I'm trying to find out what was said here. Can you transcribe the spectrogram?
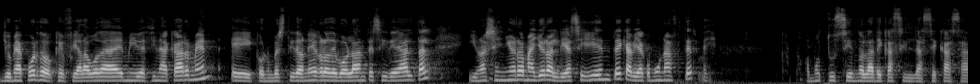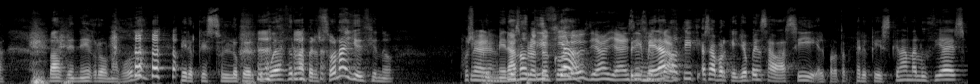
Yo me acuerdo que fui a la boda de mi vecina Carmen eh, con un vestido negro de volantes ideal, tal, y una señora mayor al día siguiente, que había como un after, me como tú siendo la de Casilda se casa, vas de negro a una boda? Pero que eso es lo peor que puede hacer una persona. Y yo diciendo, Pues Claro. primera Los noticia. protocolos ya- ya, es primera otra. noticia. O sea, porque yo pensaba, sí, el pero que es que en Andalucía es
